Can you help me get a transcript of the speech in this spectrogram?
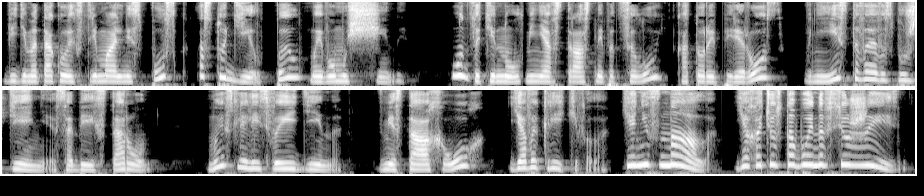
Видимо, такой экстремальный спуск остудил пыл моего мужчины. Он затянул меня в страстный поцелуй, который перерос в неистовое возбуждение с обеих сторон. Мы слились воедино. Вместо ах-ох я выкрикивала. Я не знала. Я хочу с тобой на всю жизнь!»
